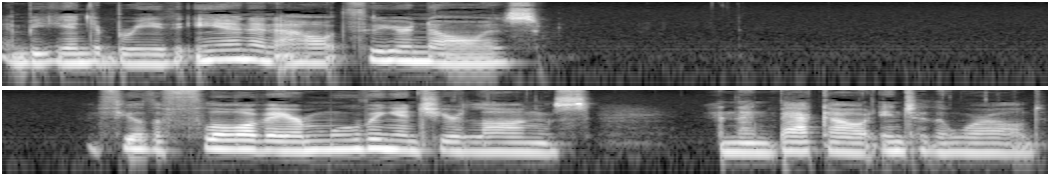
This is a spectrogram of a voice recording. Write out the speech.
and begin to breathe in and out through your nose. And feel the flow of air moving into your lungs and then back out into the world.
